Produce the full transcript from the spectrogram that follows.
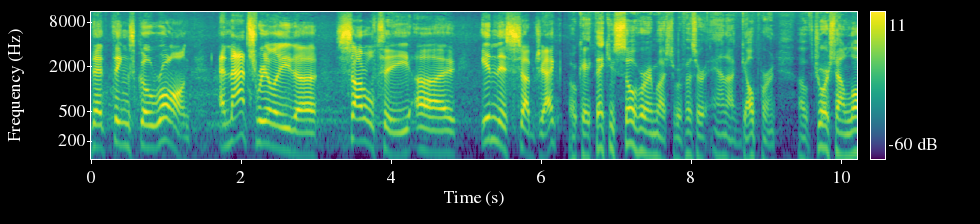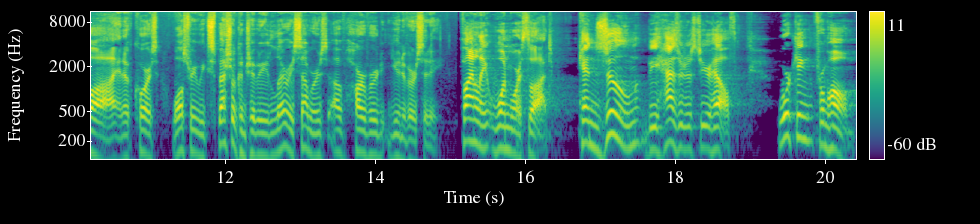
that things go wrong. And that's really the subtlety uh, in this subject. Okay, thank you so very much to Professor Anna Gelpern of Georgetown Law and, of course, Wall Street Week special contributor Larry Summers of Harvard University. Finally, one more thought. Can Zoom be hazardous to your health? Working from home.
